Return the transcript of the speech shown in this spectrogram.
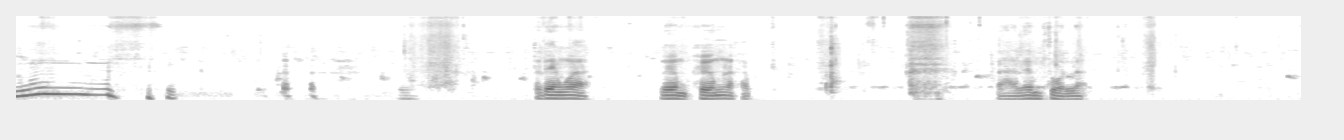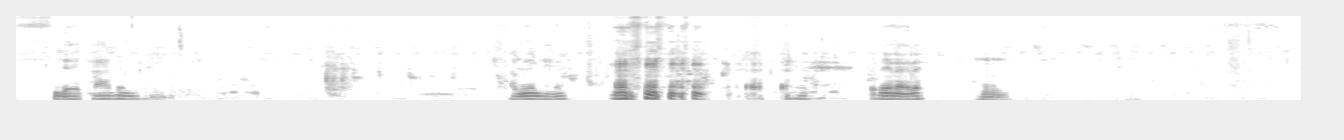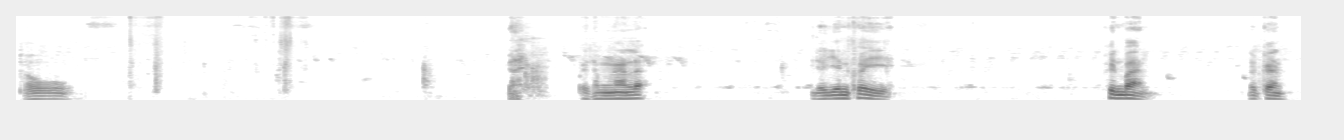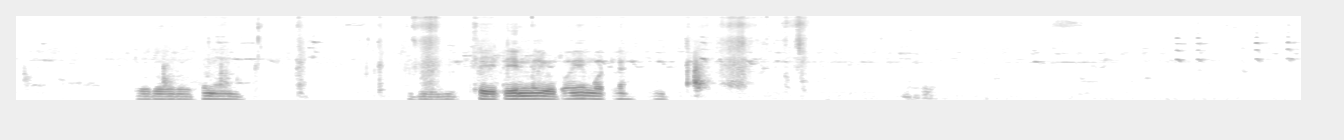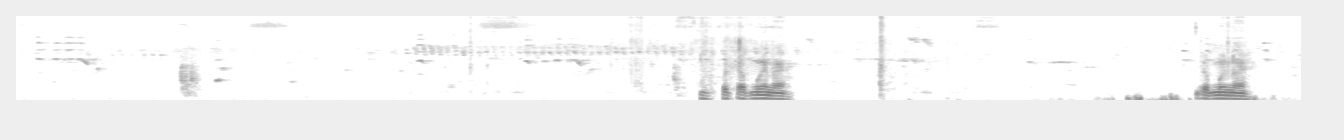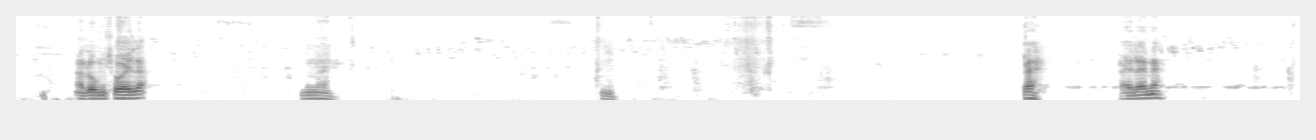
อืม แส ดงว่าเริ่มเคิมแล้วครับ ตาเริ่มส่วนแล้วเดี๋ยวตาเป็นทำนี่หน่อยนะทำนี่หน่อยเลยเขาไปทำงานแล้ว เดี๋ยวเย็นค่อย ขึ้นบ้าน แล้วกัน ดูดูดูเขานอนสี่ตีนมาอยู่ตรงนี้หมดเลยกดจับมือหน่อยจับมือหน่อย อารมณ์โชยแล้ว มันเลยไปไปแล้วนะ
